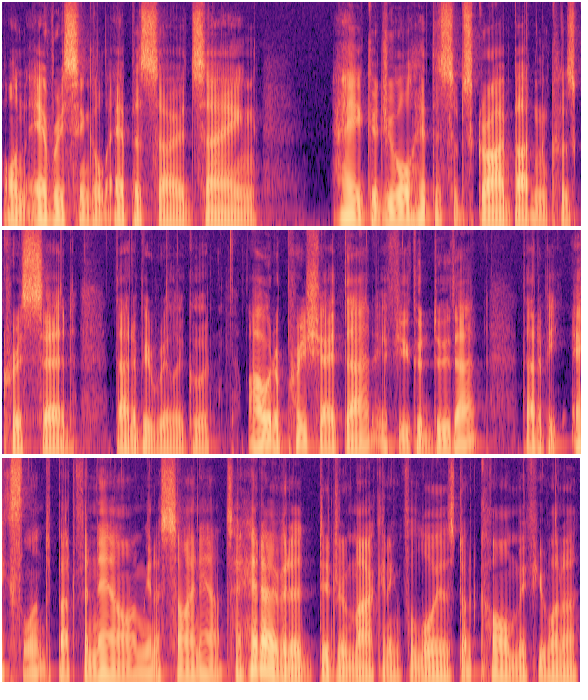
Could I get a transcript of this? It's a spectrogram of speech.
on every single episode saying, hey, could you all hit the subscribe button because Chris said that'd be really good. I would appreciate that if you could do that. That'd be excellent. But for now, I'm going to sign out. So head over to digitalmarketingforlawyers.com if you want to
